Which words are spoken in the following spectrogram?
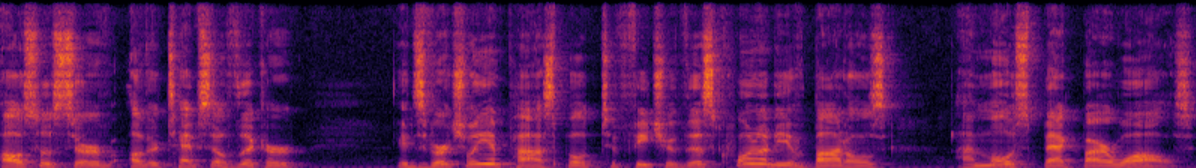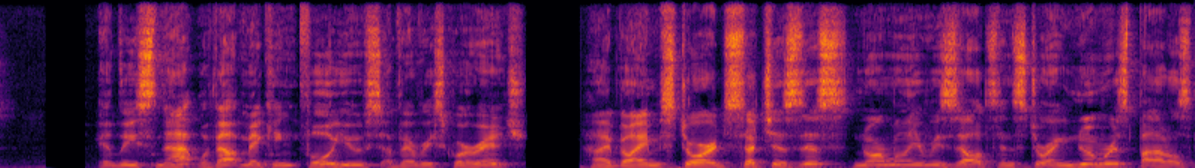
also serve other types of liquor, it's virtually impossible to feature this quantity of bottles on most back bar walls, at least not without making full use of every square inch. High volume storage such as this normally results in storing numerous bottles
